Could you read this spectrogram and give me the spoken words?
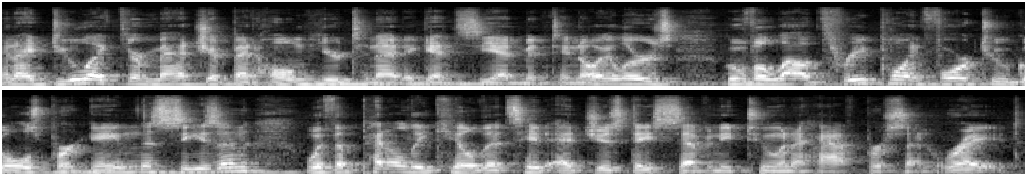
And I do like their matchup at home here tonight against the Edmonton Oilers, who've allowed 3.42 goals per game this season, with a penalty kill that's hit at just a 72.5% rate.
